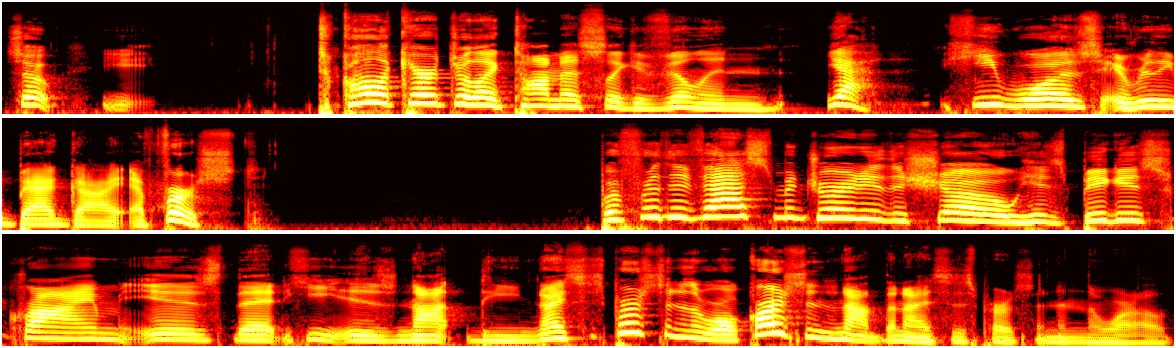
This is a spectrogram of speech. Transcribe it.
So to call a character like Thomas like a villain, yeah, he was a really bad guy at first. But for the vast majority of the show, his biggest crime is that he is not the nicest person in the world. Carson's not the nicest person in the world.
